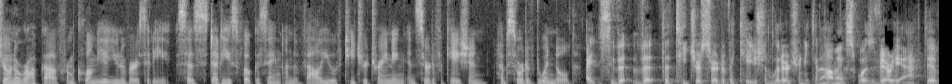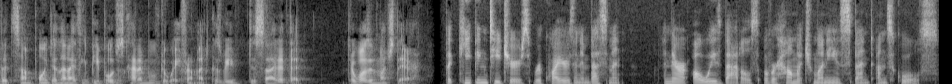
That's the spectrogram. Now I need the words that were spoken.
Jonah Rockoff from Columbia University says studies focusing on the value of teacher training and certification have sort of dwindled. I see the, the, the teacher certification literature in economics was very active at some point, and then I think people just kind of moved away from it because we've decided that there wasn't much there. But keeping teachers requires an investment, and there are always battles over how much money is spent on schools.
